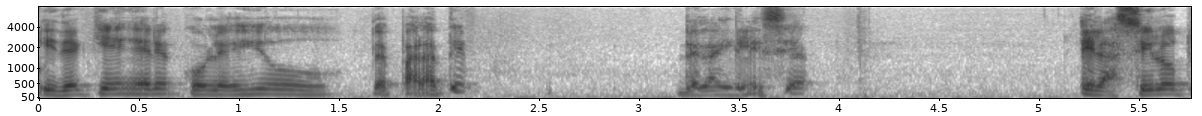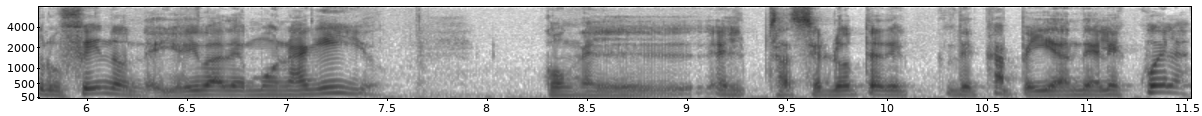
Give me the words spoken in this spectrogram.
¿Y de quién era el colegio de Palatino? De la iglesia. El asilo Trufín, donde yo iba de monaguillo con el, sacerdote de, capellán de la escuela.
